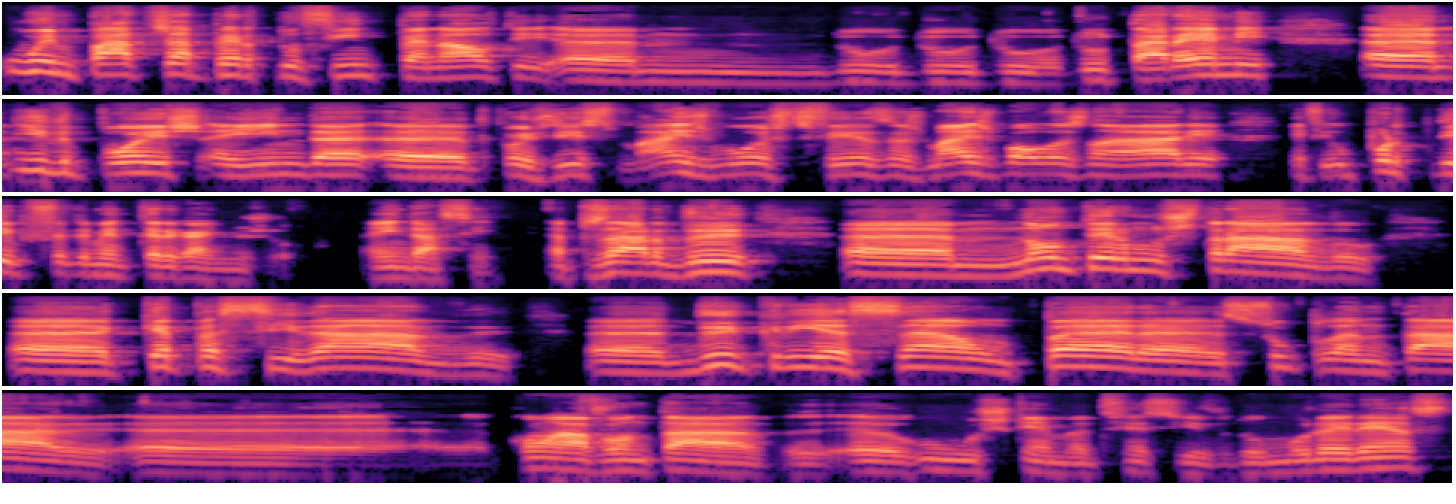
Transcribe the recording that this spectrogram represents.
o empate já perto do fim de penalti um, do, do, do, do, Taremi, um, e depois, ainda, uh, depois disso, mais boas defesas, mais bolas na área. Enfim, o Porto podia perfeitamente ter ganho o jogo, ainda assim. Apesar de um, não ter mostrado capacidade uh, de criação para suplantar com à vontade o esquema defensivo do Moreirense,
